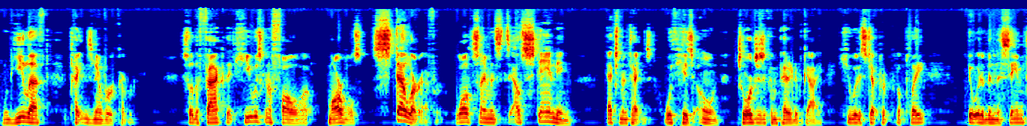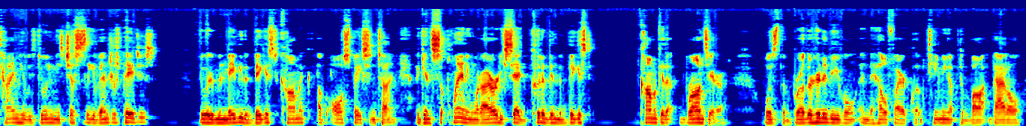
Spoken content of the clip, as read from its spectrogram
When he left, Titans never recovered. So the fact that he was going to follow up Marvel's stellar effort, Walt Simonson's outstanding X-Men Titans, with his own. George is a competitive guy. He would have stepped up to the plate. It would have been the same time he was doing these Justice League Avengers pages. It would have been maybe the biggest comic of all space and time. Again, supplanting what I already said could have been the biggest comic of the Bronze Era was the Brotherhood of Evil and the Hellfire Club teaming up to battle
